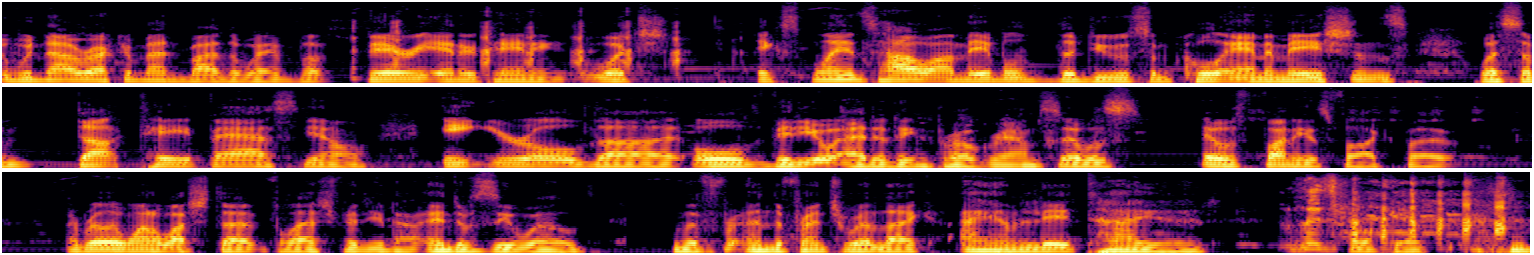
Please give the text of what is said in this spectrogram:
would not recommend, by the way, but very entertaining, which explains how I'm able to do some cool animations with some duct tape ass, you know, eight year old uh, old video editing programs. It was it was funny as fuck, but I really want to watch that Flash video now. End of Ze World. And the Fr- and the French were like, "I am late tired." Let's- Okay.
